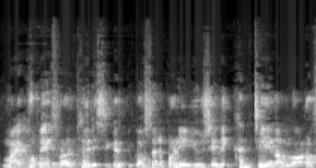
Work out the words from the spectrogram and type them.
Microwave for 30 seconds because the paneer usually contain a lot of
